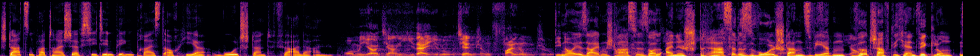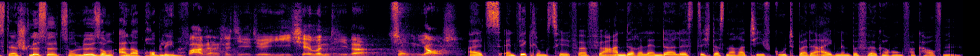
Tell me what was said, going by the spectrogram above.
Staats- und Parteichef Xi Jinping preist auch hier Wohlstand für alle an. Die neue Seidenstraße soll eine Straße des Wohlstands werden. Wirtschaftliche Entwicklung ist der Schlüssel zur Lösung aller Probleme. Als Entwicklungshilfe für andere Länder lässt sich das Narrativ gut bei der eigenen Bevölkerung verkaufen.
